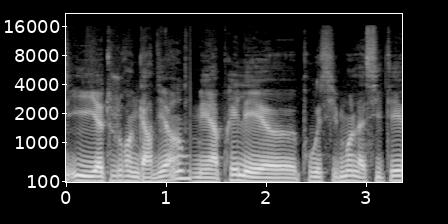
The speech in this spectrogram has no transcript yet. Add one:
il y a toujours un gardien, mais après, euh, progressivement, la cité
